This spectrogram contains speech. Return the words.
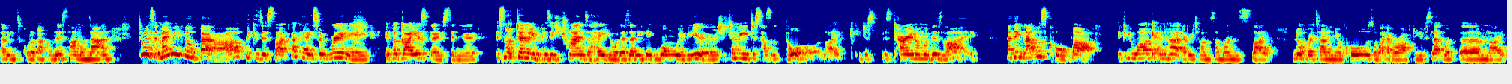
I need to call her back on this time, on that. And to honest, it made me feel better because it's like, okay, so really, if a guy is ghosting you, it's not generally because he's trying to hate you or there's anything wrong with you. It's just generally he just hasn't thought. Like he just is carrying on with his life. I think that was cool. But if you are getting hurt every time someone's like not returning your calls or whatever after you've slept with them, like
